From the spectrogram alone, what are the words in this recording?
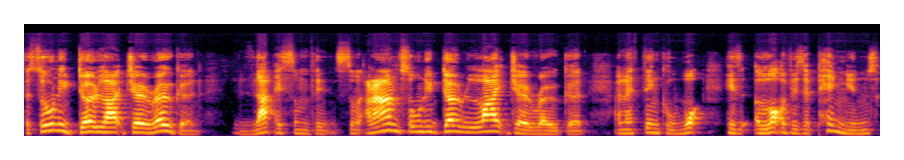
For someone who don't like Joe Rogan, that is something. So, and I'm someone who don't like Joe Rogan, and I think what his a lot of his opinions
